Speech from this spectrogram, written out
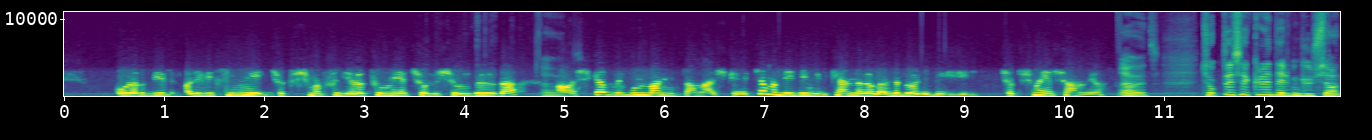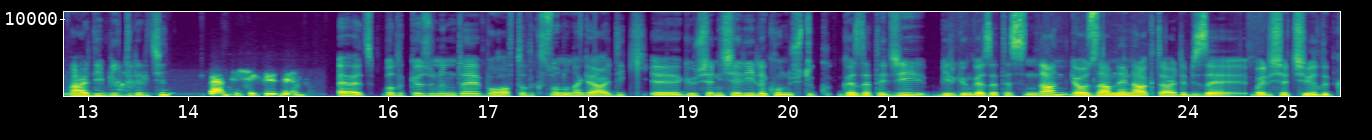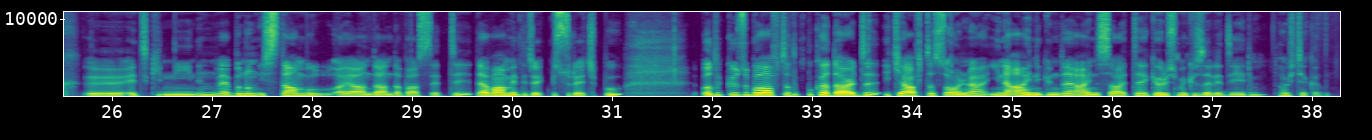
orada bir Alevi Sunni çatışması yaratılmaya çalışıldığı da Evet. aşikar ve bundan insanlar şikayetçi ama dediğim gibi kendi aralarında böyle bir çatışma yaşanmıyor. evet. Çok teşekkür ederim Gülşen verdiği bilgiler için. Ben teşekkür ederim. Evet, Balık Gözü'nün de bu haftalık sonuna geldik. Ee, Gülşen İçeri ile konuştuk. Gazeteci Bir Gün Gazetesi'nden gözlemlerini aktardı bize Barış'a Çığlık e, etkinliğinin ve bunun İstanbul ayağından da bahsetti. Devam edecek bir süreç bu. Balık Gözü bu haftalık bu kadardı. İki hafta sonra yine aynı günde aynı saatte görüşmek üzere diyelim. Hoşçakalın.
